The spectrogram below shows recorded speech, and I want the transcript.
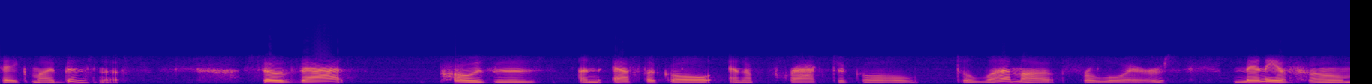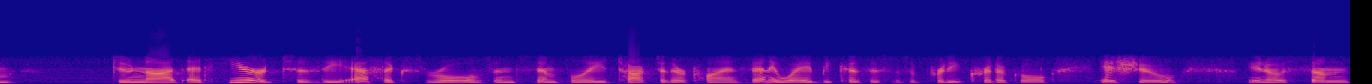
take my business? So that poses an ethical and a practical dilemma for lawyers, many of whom do not adhere to the ethics rules and simply talk to their clients anyway because this is a pretty critical issue. You know, some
